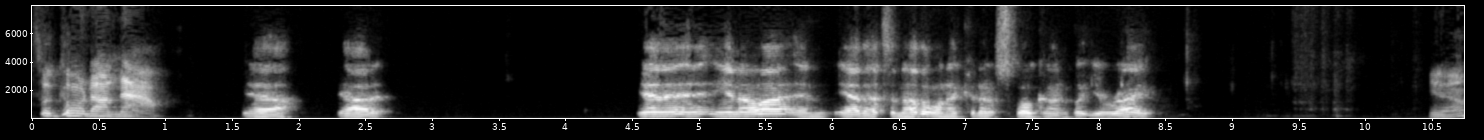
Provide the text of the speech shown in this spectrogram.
so what's going on now? Yeah, got it. Yeah, you know what? And yeah, that's another one I could have spoke on, but you're right. You know?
